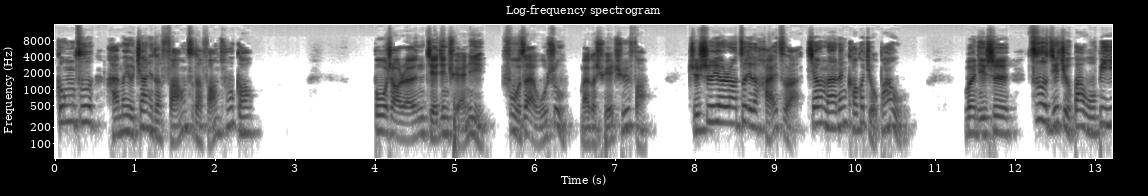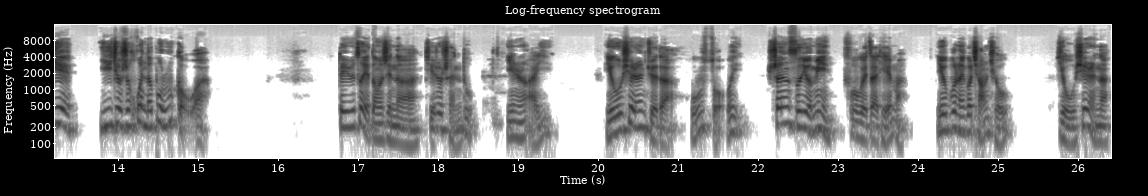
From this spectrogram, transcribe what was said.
工资还没有家里的房子的房租高。不少人竭尽全力，负债无数，买个学区房，只是要让自己的孩子啊将来能考个九八五。问题是自己九八五毕业，依旧是混得不如狗啊。对于这些东西呢，接受程度因人而异。有些人觉得无所谓，生死有命，富贵在天嘛，又不能够强求。有些人呢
